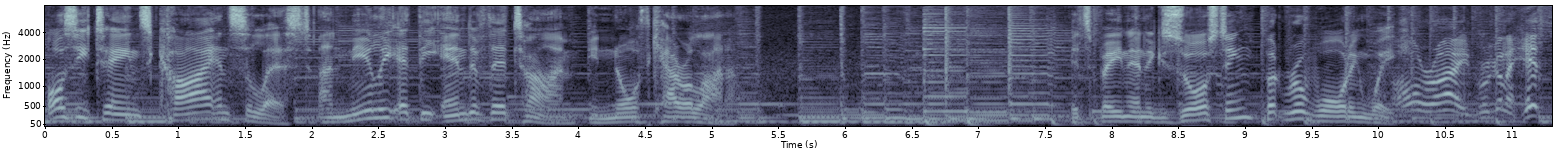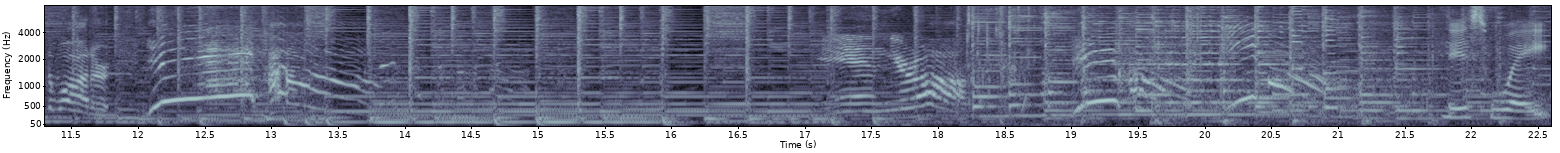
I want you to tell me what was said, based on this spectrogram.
Aussie teens Kai and Celeste are nearly at the end of their time in North Carolina. It's been an exhausting but rewarding week. All right, we're gonna hit the water. Yeah! And you're off. This week,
